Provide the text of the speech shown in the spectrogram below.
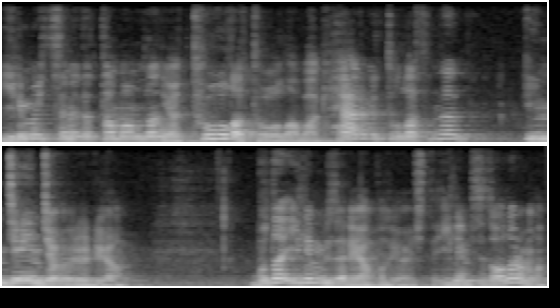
23 senede tamamlanıyor. Tuğla tuğla bak. Her bir tuğlasında ince ince örülüyor. Bu da ilim üzere yapılıyor işte. İlimsiz olur mu?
